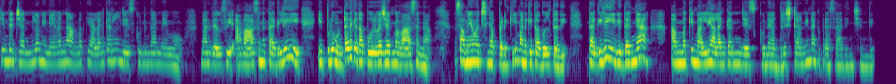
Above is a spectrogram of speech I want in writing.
కింద జన్మలో నేను ఏమన్నా అమ్మకి అలంకరణలు చేసుకున్నదాన్నేమో? నాకు తెలిసి ఆ వాసన తగిలి ఇప్పుడు ఉంటుంది కదా పూర్వజన్మ వాసన. సమయం వచ్చినప్పటికీ మనకి తగులుతుంది. తగిలి ఈ విధంగా అమ్మకి మళ్ళీ అలంకరణ చేసుకునే అదృష్టాన్ని నాకు ప్రసాదించింది.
